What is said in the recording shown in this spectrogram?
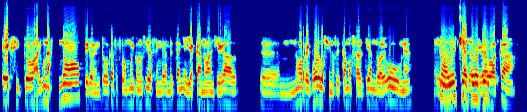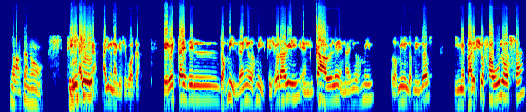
éxito, algunas no, pero en todo caso fueron muy conocidas en Gran Bretaña y acá no han llegado. Eh, no recuerdo si nos estamos salteando alguna. Eh, no, de hecho, haya llegado acá. No, acá no. Sí, hay, una, hay una que llegó acá. Pero esta es del 2000, del año 2000, que yo la vi en cable en el año 2000, 2000, 2002, y me pareció fabulosa,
